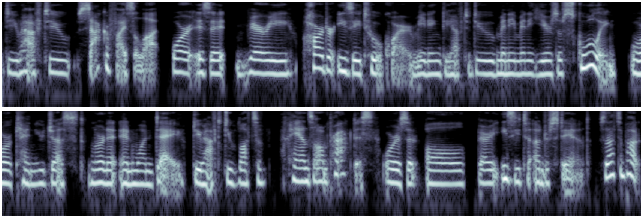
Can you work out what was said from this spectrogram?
Do you have to sacrifice a lot? Or is it very hard or easy to acquire? Meaning, do you have to do many, many years of schooling? Or can you just learn it in one day? Do you have to do lots of hands-on practice? Or is it all very easy to understand? So that's about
